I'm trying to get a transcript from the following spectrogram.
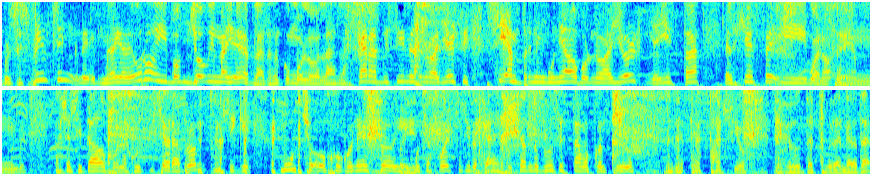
Bruce Springsteen, eh, medalla de oro, y Bon Jovi, medalla de plata. Son como lo- las, las caras visibles de Nueva Jersey, siempre ninguneado por Nueva York, y ahí está el jefe, y bueno, Sí. eh, va a ser citado por la justicia ahora pronto, así que mucho ojo con eso y Oye, mucha fuerza. Si lo estás escuchando, Bruce, estamos contigo desde este espacio. Deja contarte una anécdota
